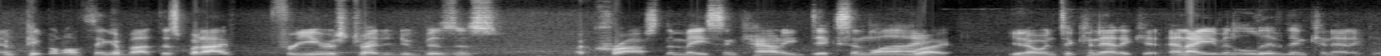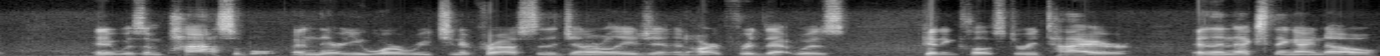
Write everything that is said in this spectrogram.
and people don't think about this, but I've for years tried to do business across the Mason County Dixon line, Right. you know, into Connecticut. And I even lived in Connecticut. And it was impossible. And there you were reaching across to the general agent in Hartford that was getting close to retire. And the next thing I know,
